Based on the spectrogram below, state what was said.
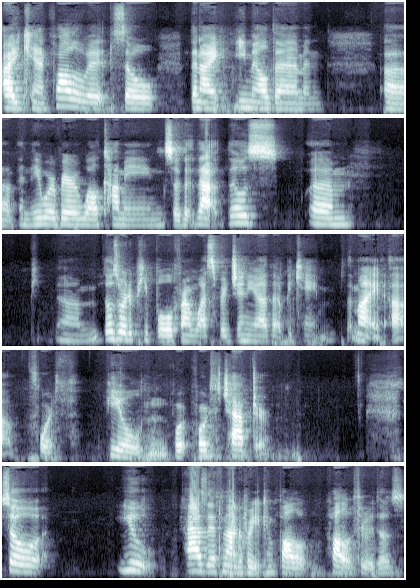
I can't follow it. So then I emailed them and uh, and they were very welcoming. So that, that those um, um, those were the people from West Virginia that became my uh, fourth field and fourth chapter. So you, as an ethnographer, you can follow follow through those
